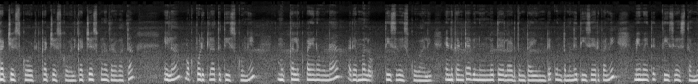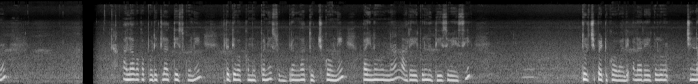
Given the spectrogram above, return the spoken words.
కట్ చేసుకో కట్ చేసుకోవాలి. కట్ చేసుకున్న తర్వాత ఇలా ఒక పొడి క్లాత్ తీసుకొని ముక్కల పైన ఉన్న రెమ్మలు తీసివేసుకోవాలి. ఎందుకంటే అవి నూనెలో తేలాడుతుంటాయి ఉంటే కొంతమంది తీసేయరు కానీ మేమైతే తీసివేస్తాము. అలా ఒక పొడి క్లాత్ తీసుకొని ప్రతి ఒక్క ముక్కని శుభ్రంగా తుడుచుకొని పైన ఉన్న ఆ రేకుల్ని తీసివేసి తుడిచిపెట్టుకోవాలి. అలా రేకులు చిన్న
